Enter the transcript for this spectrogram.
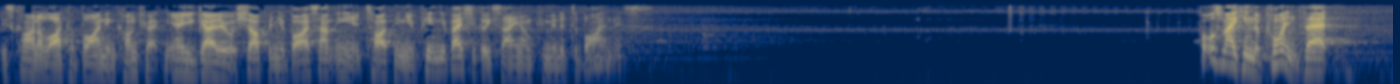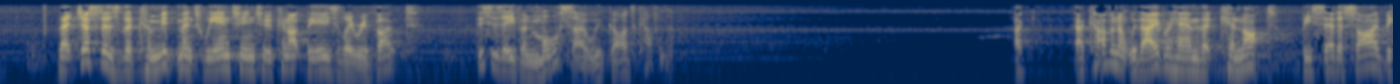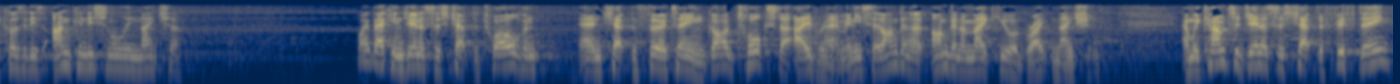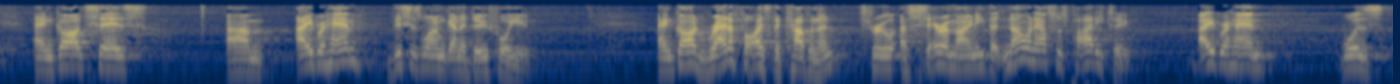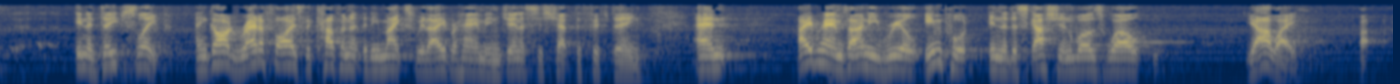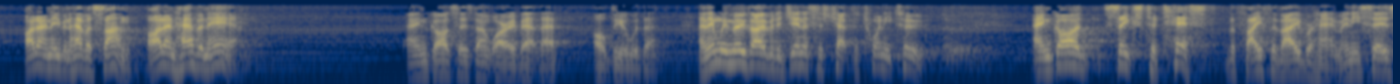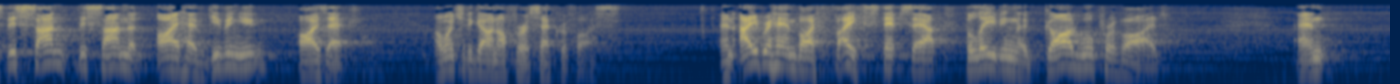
is kind of like a binding contract. You know, you go to a shop and you buy something, you type in your PIN, you're basically saying, I'm committed to buying this. Paul's making the point that, that just as the commitments we enter into cannot be easily revoked, this is even more so with God's covenant. A, covenant with Abraham that cannot be set aside because it is unconditional in nature. Way back in Genesis chapter 12 and, and chapter 13, God talks to Abraham and he said, I'm going to I'm going to make you a great nation. And we come to Genesis chapter 15 and God says, um, Abraham, this is what I'm going to do for you. And God ratifies the covenant through a ceremony that no one else was party to. Abraham was in a deep sleep. And God ratifies the covenant that he makes with Abraham in Genesis chapter 15. And Abraham's only real input in the discussion was, well, Yahweh, I don't even have a son. I don't have an heir. And God says, don't worry about that. I'll deal with that. And then we move over to Genesis chapter 22. And God seeks to test the faith of Abraham. And he says, this son, this son that I have given you, Isaac, I want you to go and offer a sacrifice. And Abraham, by faith, steps out, believing that God will provide. And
